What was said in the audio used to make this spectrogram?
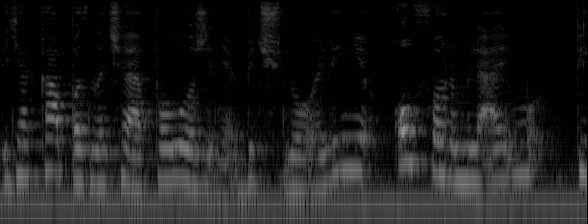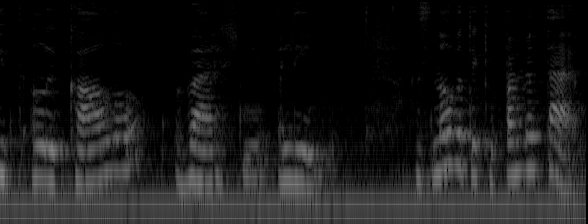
яка позначає положення бічної лінії, оформляємо під лекало верхню лінію. Знову таки пам'ятаємо,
